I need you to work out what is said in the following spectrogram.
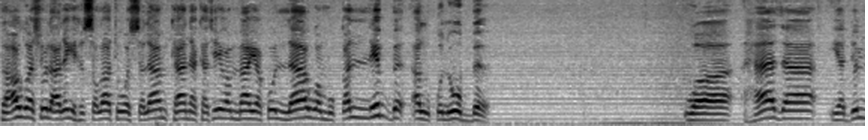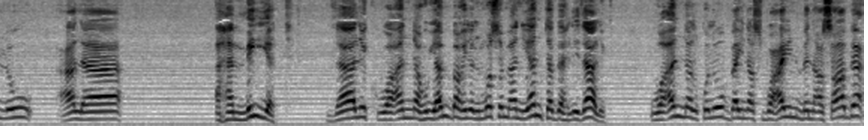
فالرسول عليه الصلاة والسلام كان كثيرا ما يقول لا ومقلب القلوب. وهذا يدل على أهمية ذلك وأنه ينبغي للمسلم أن ينتبه لذلك وأن القلوب بين أصبعين من أصابع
